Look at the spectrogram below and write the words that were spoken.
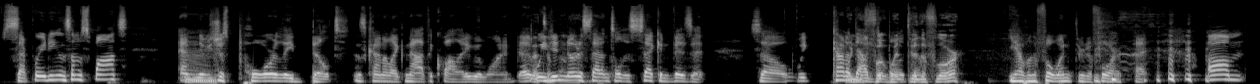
separating in some spots, and it was Mm. just poorly built. It's kind of like not the quality we wanted. Uh, we didn't notice that until the second visit, so we kind of the foot went through though. the floor. Yeah, when the foot went through the floor. But, um,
